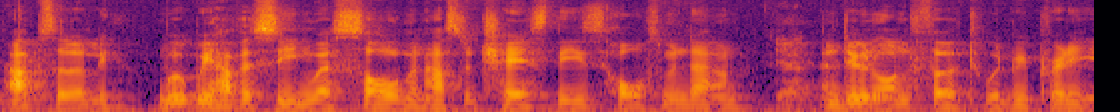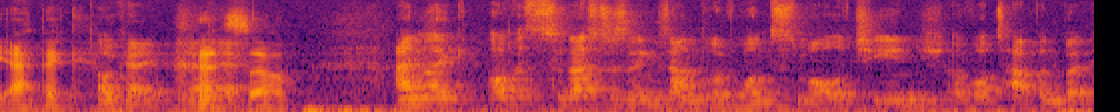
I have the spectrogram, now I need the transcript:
right. Absolutely. We, we have a scene where Solomon has to chase these horsemen down, Yeah. and doing it on foot would be pretty epic. Okay. Yeah, so, And like, so that's just an example of one small change of what's happened. But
